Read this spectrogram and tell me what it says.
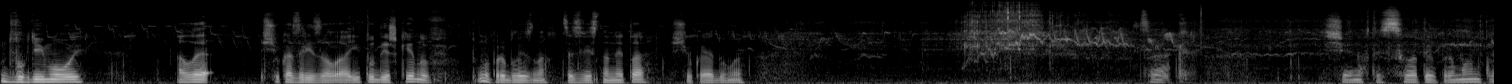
Двохдюймовий. Але щука зрізала і туди ж кинув, ну приблизно. Це, звісно, не та щука, я думаю. Так. Щойно хтось схватив приманку.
